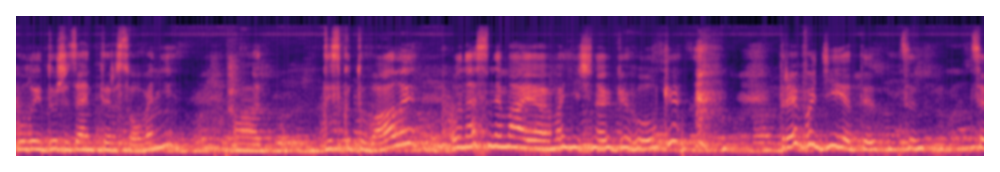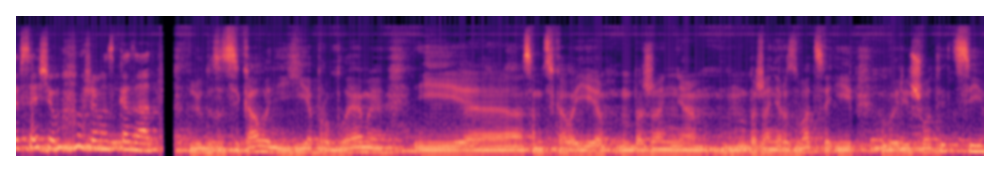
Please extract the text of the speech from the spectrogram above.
були дуже заінтересовані, дискутували. У нас немає магічної пігулки. Треба діяти. Це, це все, що ми можемо сказати. Люди зацікавлені, є проблеми, і е, саме цікаве є бажання, бажання розвиватися і вирішувати ці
